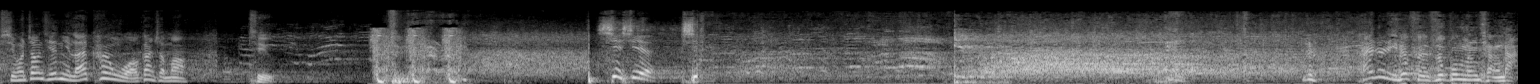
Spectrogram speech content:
喜欢张杰，你来看我干什么？two 谢谢谢。还是你的粉丝功能强大。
